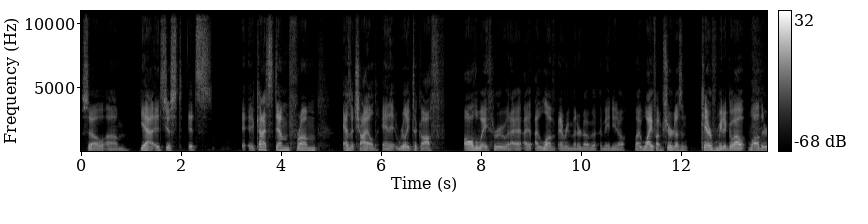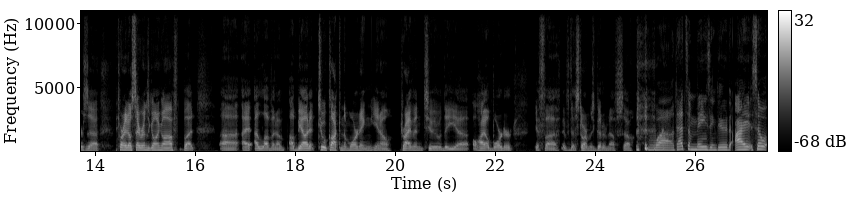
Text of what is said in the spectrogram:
So um, yeah, it's just it's it, it kind of stemmed from as a child, and it really took off all the way through. And I, I I love every minute of it. I mean, you know, my wife I'm sure doesn't care for me to go out while there's uh, tornado sirens going off, but uh, I I love it. I'll, I'll be out at two o'clock in the morning, you know, driving to the uh, Ohio border if uh if the storm is good enough so wow, that's amazing, dude. I so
